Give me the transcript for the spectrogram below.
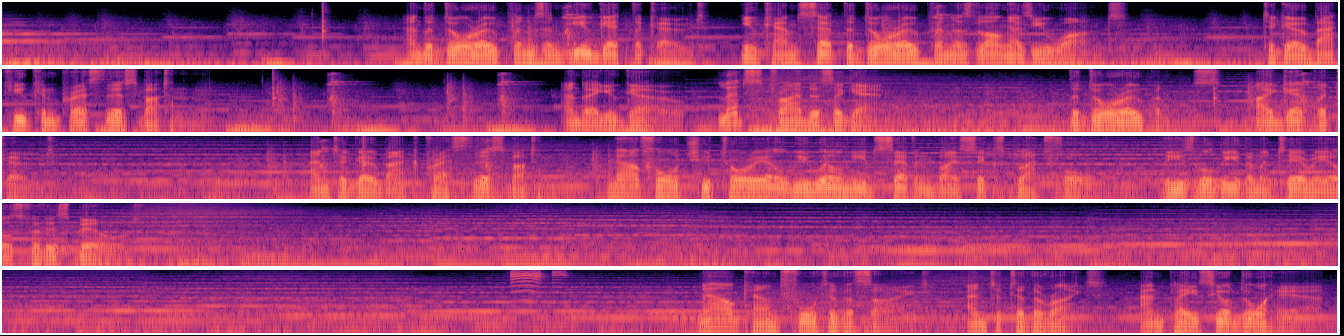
And the door opens and you get the code. You can set the door open as long as you want. To go back you can press this button. And there you go. Let's try this again. The door opens. I get the code. And to go back press this button. Now for tutorial we will need 7x6 platform. These will be the materials for this build. Now count 4 to the side, and 2 to the right, and place your door here.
